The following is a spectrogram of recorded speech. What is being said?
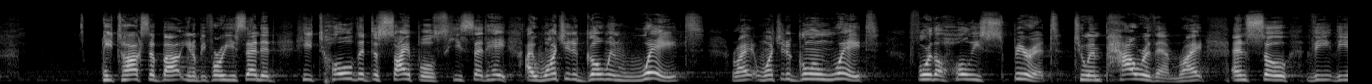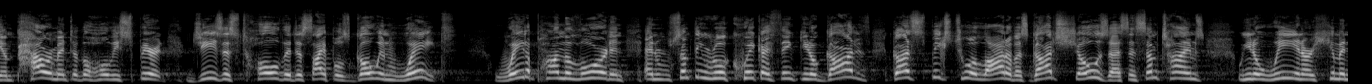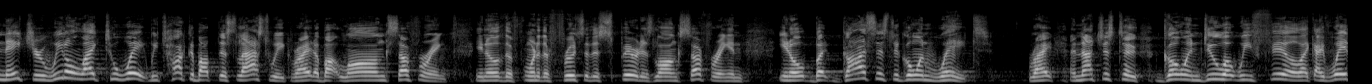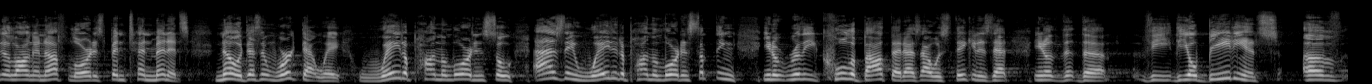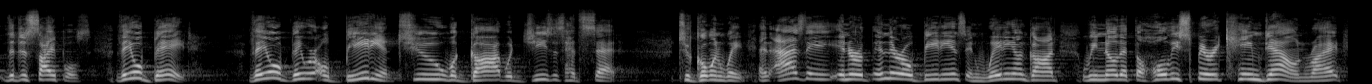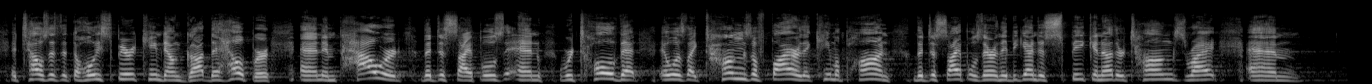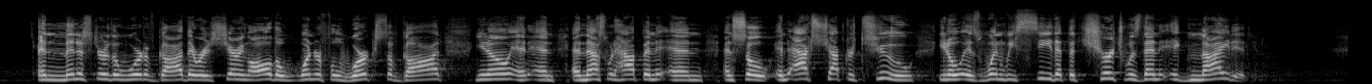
he talks about, you know, before he ascended, he told the disciples, he said, Hey, I want you to go and wait, right? I want you to go and wait for the Holy Spirit to empower them, right? And so the, the empowerment of the Holy Spirit, Jesus told the disciples, Go and wait wait upon the Lord. And, and something real quick, I think, you know, God, is, God speaks to a lot of us. God shows us. And sometimes, you know, we in our human nature, we don't like to wait. We talked about this last week, right? About long suffering. You know, the, one of the fruits of the Spirit is long suffering. And, you know, but God says to go and wait right? And not just to go and do what we feel like I've waited long enough, Lord, it's been 10 minutes. No, it doesn't work that way. Wait upon the Lord. And so as they waited upon the Lord, and something, you know, really cool about that as I was thinking is that, you know, the the the, the obedience of the disciples, they obeyed. They, they were obedient to what God, what Jesus had said to go and wait. And as they enter in their obedience and waiting on God, we know that the Holy Spirit came down, right? It tells us that the Holy Spirit came down, God the helper, and empowered the disciples. And we're told that it was like tongues of fire that came upon the disciples there, and they began to speak in other tongues, right? And and minister the word of God. They were sharing all the wonderful works of God, you know, and and and that's what happened. And and so in Acts chapter 2, you know, is when we see that the church was then ignited.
